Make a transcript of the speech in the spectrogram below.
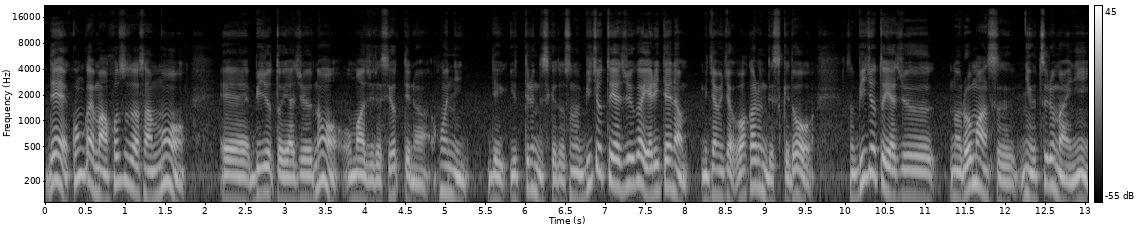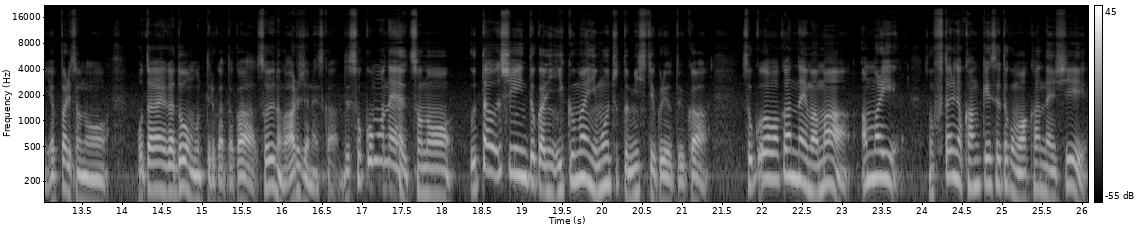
で今回まあ細田さんも、えー「美女と野獣」のオマージュですよっていうのは本人で言ってるんですけどその「美女と野獣」がやりたいのはめちゃめちゃ分かるんですけどその美女と野獣のロマンスに移る前にやっぱりそのお互いがどう思ってるかとかそういうのがあるじゃないですかでそこもねその歌うシーンとかに行く前にもうちょっと見せてくれよというかそこが分かんないままあんまりその2人の関係性とかも分かんないし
